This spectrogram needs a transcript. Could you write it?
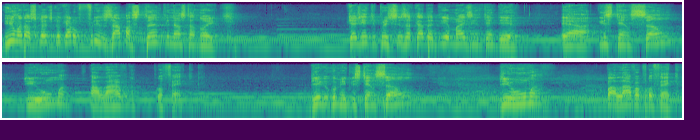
E uma das coisas que eu quero frisar bastante nesta noite, que a gente precisa cada dia mais entender, é a extensão de uma palavra profética. Diga comigo, extensão de uma palavra profética.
